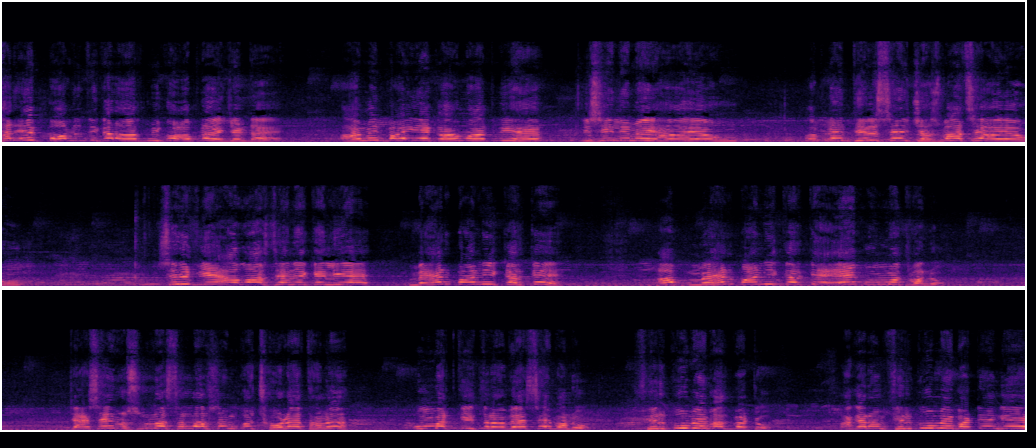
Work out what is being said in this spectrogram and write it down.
ہر ایک پولیٹیکل آدمی کو اپنا ایجنڈا ہے۔ عامر بھائی ایک عام آدمی ہے، اسی لیے میں یہاں آیا ہوں۔ اپنے دل سے، جذبات سے آیا ہوں۔ صرف یہ آواز دینے کے لیے مہربانی کر کے اب مہربانی کر کے ایک امت بنو۔ جیسے رسول اللہ صلی اللہ علیہ وسلم کو چھوڑا تھا نا، امت کی طرح ویسے بنو۔ فرقوں میں مت بٹو۔ اگر ہم فرقوں میں بٹیں گے،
